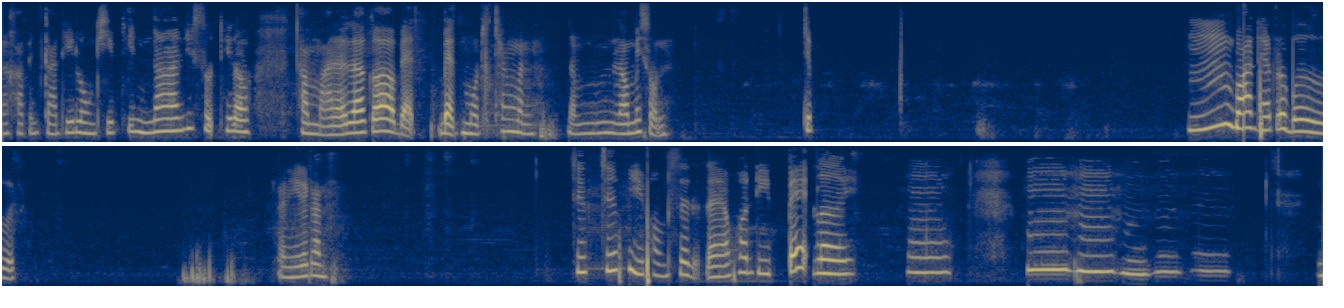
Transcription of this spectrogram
นะคะ เป็นการที่ลงคลิปที่นานที่สุดที่เราทำมาแล้ว แล้วก็แบต แบตหมดช่างมัน เราไม่สน จึ๊บ หืมบ้านแทบระเบิด อันนี้แล้วกันจึ๊บจึ๊บหวีผมเสร็จแล้วพอดีเป๊ะเลยอืมอืมฮึมฮึมฮึมฮึมอื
